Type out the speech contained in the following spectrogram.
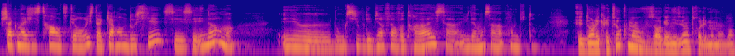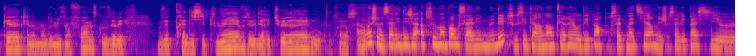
chaque magistrat antiterroriste a 40 dossiers, c'est énorme. Et euh, donc, si vous voulez bien faire votre travail, ça, évidemment, ça va prendre du temps. Et dans l'écriture, comment vous vous organisez entre les moments d'enquête, les moments de mise en forme? Est-ce que vous avez vous êtes très discipliné Vous avez des rituels ou au contraire Alors là, je ne savais déjà absolument pas où ça allait me mener, puisque c'était un intérêt au départ pour cette matière, mais je ne savais pas si euh,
